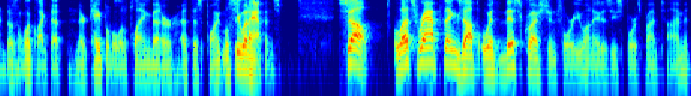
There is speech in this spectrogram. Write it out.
it doesn't look like that they're capable of playing better at this point. We'll see what happens. So let's wrap things up with this question for you on A to Z Sports Prime Time. And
